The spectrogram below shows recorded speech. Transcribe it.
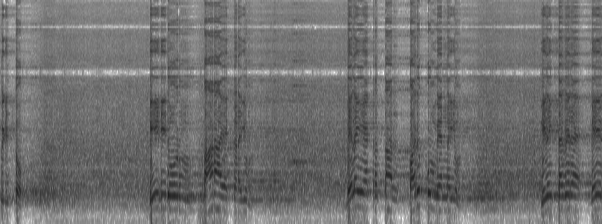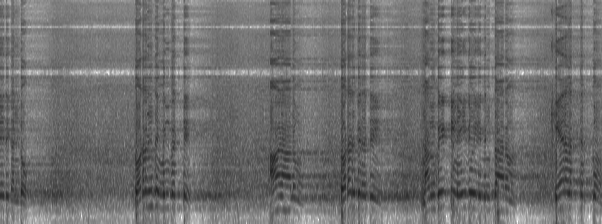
பிடித்தோம். வீதிதோறும் சாராயக்கடையும் விலையேற்றத்தால் பருப்பும் எண்ணெயும் இதை தவிர வேறெது கண்டோம். தொடர்ந்து மின்வெட்டு ஆனாலும் தொடர்கிறது நம் வீட்டு நெய்வேலி மின்சாரம் கேரளத்திற்கும்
